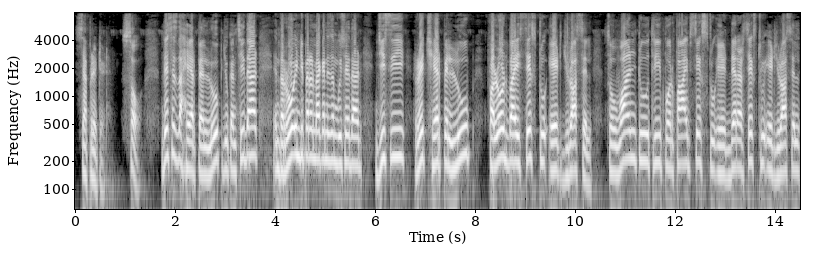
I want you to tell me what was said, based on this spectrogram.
separated. So this is the hairpin loop. You can see that in the rho independent mechanism we say that GC rich hairpin loop followed by 6 to 8 uracil. So 1, 2, 3, 4, 5, 6 to 8. There are 6 to 8 uracil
